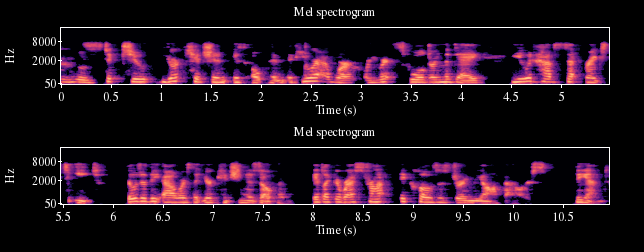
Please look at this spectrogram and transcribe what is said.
Mm-hmm. Stick to your kitchen is open. If you were at work or you were at school during the day, you would have set breaks to eat. Those are the hours that your kitchen is open. It's like a restaurant; it closes during the off hours. The end.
